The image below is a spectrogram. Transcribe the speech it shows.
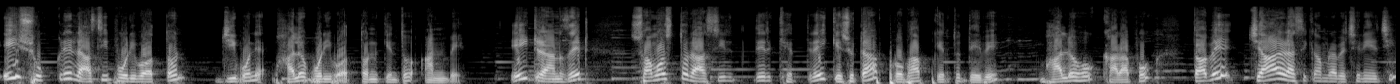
এই শুক্রের রাশি পরিবর্তন জীবনে ভালো পরিবর্তন কিন্তু আনবে। এই ট্রানজিট সমস্ত রাশিদের ক্ষেত্রেই কিছুটা প্রভাব কিন্তু দেবে। ভালো হোক, খারাপ হোক, তবে চার রাশিকে আমরা বেছে নিয়েছি।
